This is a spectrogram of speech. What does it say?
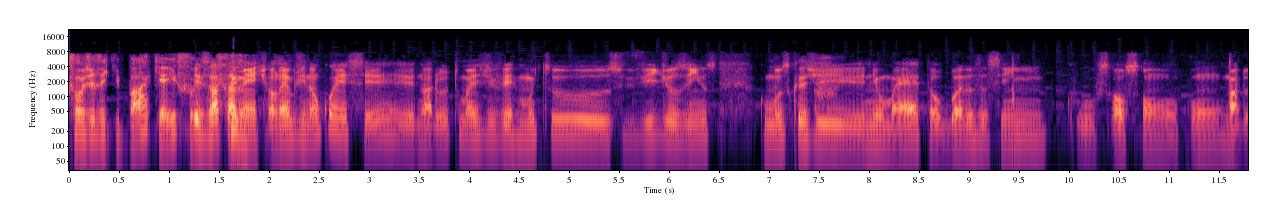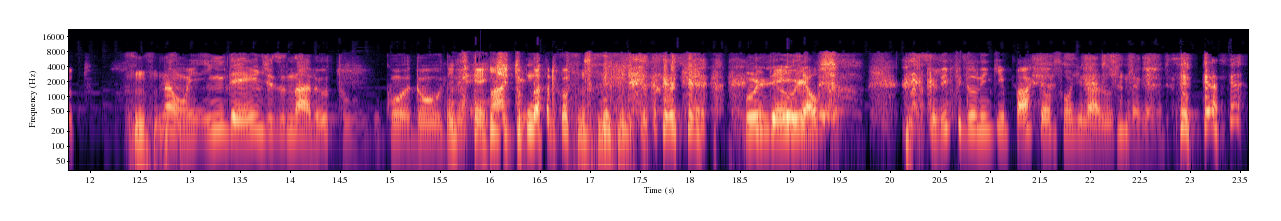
som de Link Park, é isso? Exatamente, eu lembro de não conhecer Naruto, mas de ver muitos videozinhos com músicas de new metal, bandas assim, ao som com Naruto. Não, In the End do Naruto. Do, do Linkin Entende Park. do Naruto. O- o é o In- som- o clipe do Linkin Park é o som de Naruto, né, cara?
